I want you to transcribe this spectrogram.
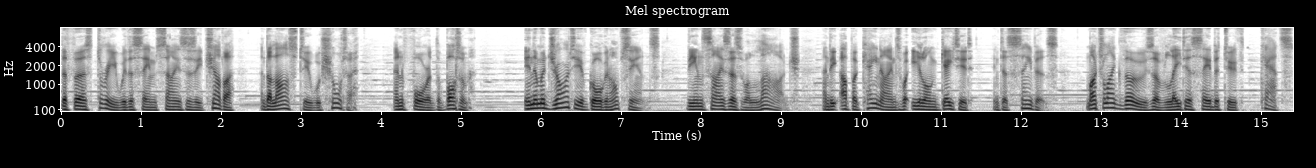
the first three were the same size as each other, and the last two were shorter, and four at the bottom. In the majority of Gorgonopsians, the incisors were large, and the upper canines were elongated into sabers, much like those of later saber-toothed cats.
